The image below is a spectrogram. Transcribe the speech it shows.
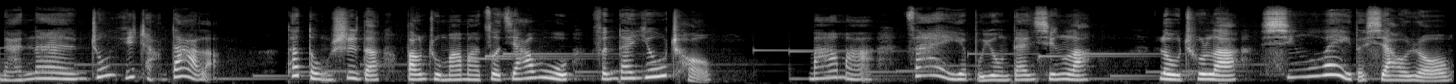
楠楠终于长大了。他懂事的帮助妈妈做家务，分担忧愁，妈妈再也不用担心了，露出了欣慰的笑容。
